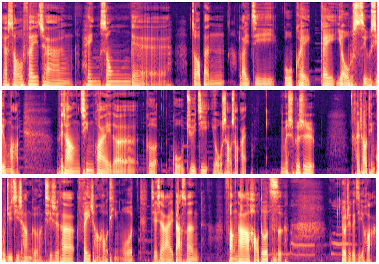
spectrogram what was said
一首非常轻松嘅作品，来自古巨基，有少少爱，非常轻快的歌。古巨基有少少爱，你们是不是很少听古巨基唱歌？其实他非常好听，我接下来打算放他好多次，有这个计划。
